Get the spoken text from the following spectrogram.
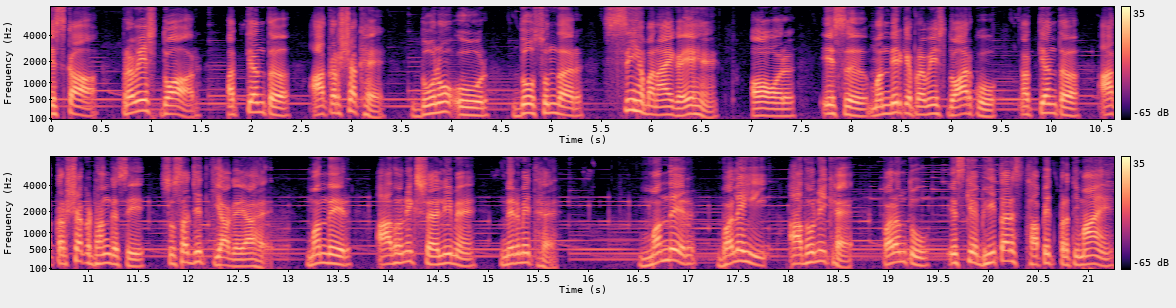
इसका प्रवेश द्वार अत्यंत आकर्षक है। दोनों ओर दो सुंदर सिंह बनाए गए हैं और इस मंदिर के प्रवेश द्वार को अत्यंत आकर्षक ढंग से सुसज्जित किया गया है। मंदिर आधुनिक शैली में निर्मित है। मंदिर भले ही आधुनिक है परंतु इसके भीतर स्थापित प्रतिमाएँ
